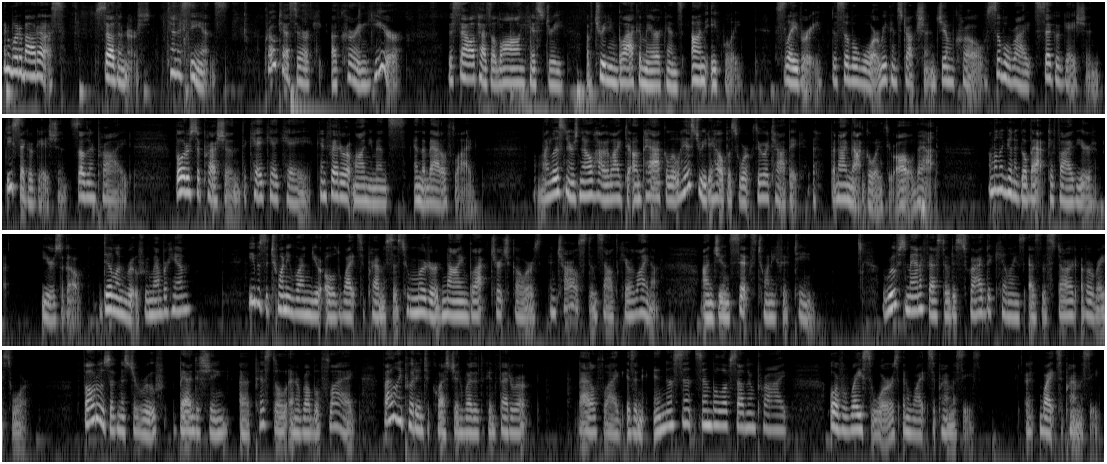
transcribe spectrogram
And what about us, Southerners, Tennesseans, Protests are occurring here. The South has a long history of treating black Americans unequally. Slavery, the Civil War, Reconstruction, Jim Crow, civil rights, segregation, desegregation, Southern pride, voter suppression, the KKK, Confederate monuments, and the battle flag. My listeners know how I like to unpack a little history to help us work through a topic, but I'm not going through all of that. I'm only going to go back to five years years ago. Dylann Roof, remember him? He was a 21 year old white supremacist who murdered nine black churchgoers in Charleston, South Carolina on June 6, 2015. Roof's manifesto described the killings as the start of a race war. Photos of Mr. Roof brandishing a pistol and a rebel flag finally put into question whether the Confederate battle flag is an innocent symbol of Southern pride or of race wars and white supremacies. Uh, white supremacy.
